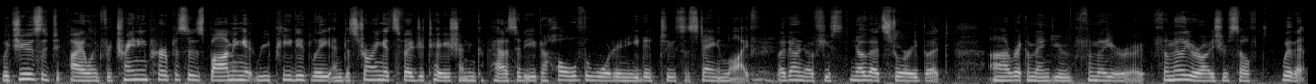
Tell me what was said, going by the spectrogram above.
which used the island for training purposes, bombing it repeatedly, and destroying its vegetation and capacity to hold the water needed to sustain life. I don't know if you know that story, but I uh, recommend you familiar, familiarize yourself with it.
